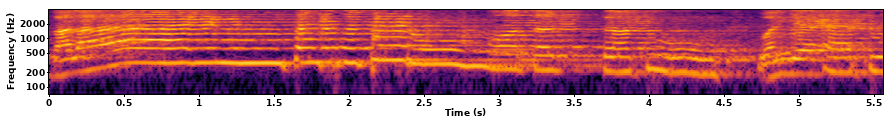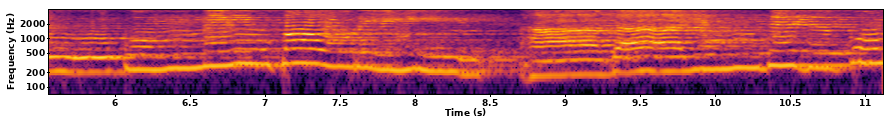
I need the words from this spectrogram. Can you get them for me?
বলছেন বালাইন تصبروا وتتقوا ويأتوكم من فورهم هذا يمددكم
